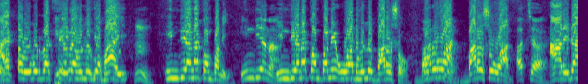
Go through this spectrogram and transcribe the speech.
একটা রোবট রাখছে এটা হলো কি ভাই Indiana company Indiana Indiana company ওয়ার্ড হলো বারোশো। 1200 ওয়াট বারোশো ওয়াট আচ্ছা। আর এটা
